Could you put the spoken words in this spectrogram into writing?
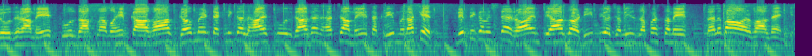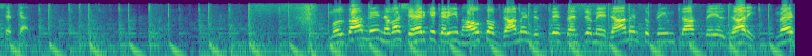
لودھرہ میں اسکول داخلہ مہم کا آغاز۔ گورنمنٹ ٹیکنیکل ہائی اسکول گاگن ہٹا میں تقریب منعقد۔ ڈپٹی کمشنر رائے امتیاز اور ڈی پی او جمیل ظفر سمیت طلبہ اور والدین کی شرکت۔ ملتان میں نوہ شہر کے قریب house of diamond display centre میں ڈائمنڈ سپریم پلاس سیل جاری۔ میٹ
